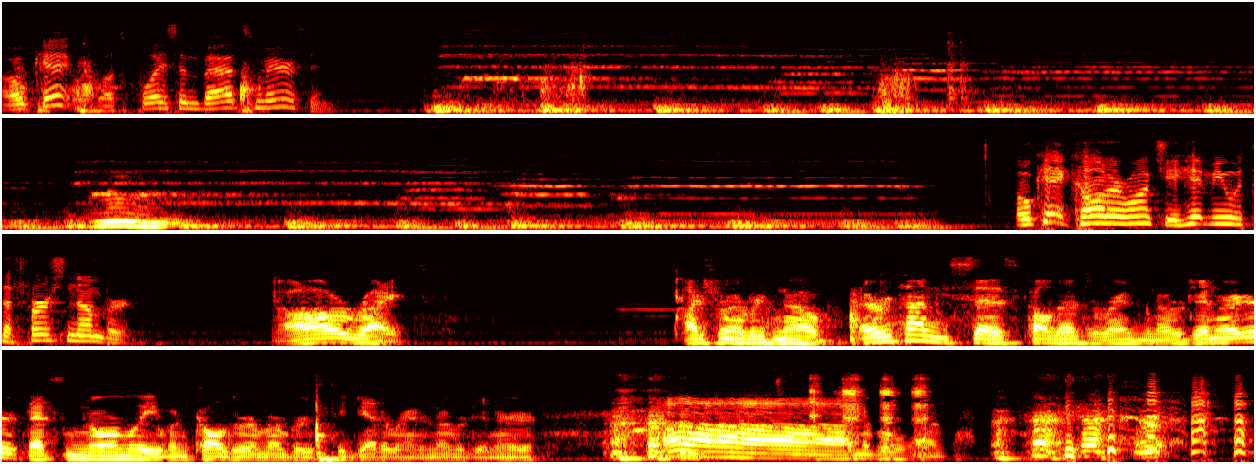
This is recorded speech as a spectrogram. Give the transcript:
Okay, let's play some Bad Samaritan. Hmm. Okay, Calder, why don't you hit me with the first number? All right. I just remember to know every time he says Calder has a random number generator, that's normally when Calder remembers to get a random number generator. ah, number one.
